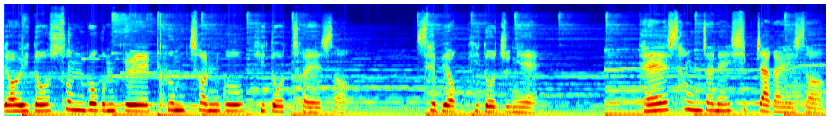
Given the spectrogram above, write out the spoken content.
여의도 순복음교회 금천구 기도처에서 새벽 기도 중에 대성전의 십자가에서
